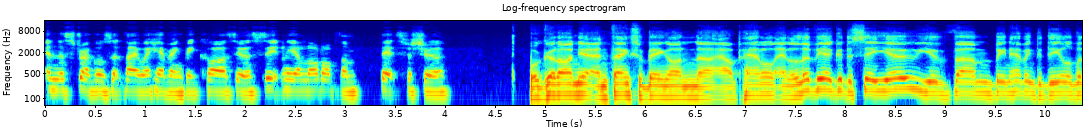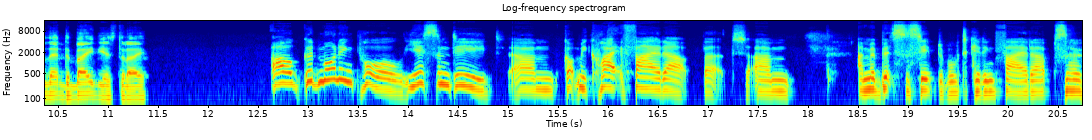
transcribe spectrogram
in the struggles that they were having because there were certainly a lot of them that's for sure Well, good on you, and thanks for being on uh, our panel. And Olivia, good to see you. You've um, been having to deal with that debate yesterday. Oh, good morning, Paul. Yes, indeed. Um, got me quite fired up, but um, I'm a bit susceptible to getting fired up. So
